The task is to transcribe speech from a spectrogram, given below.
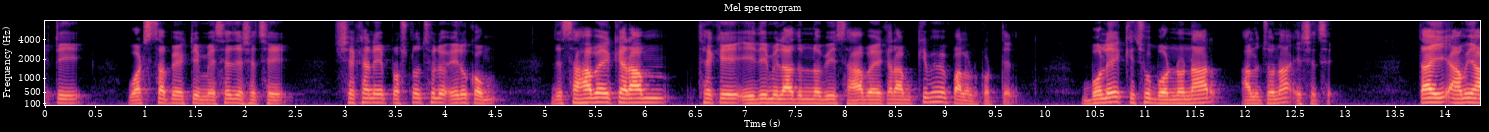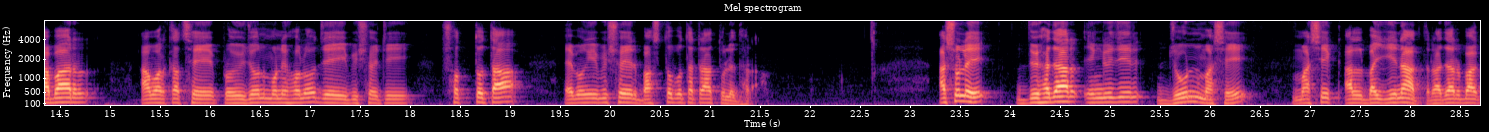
একটি হোয়াটসঅ্যাপে একটি মেসেজ এসেছে। সেখানে প্রশ্ন ছিল এরকম যে সাহাবে কেরাম থেকে ঈদ মিলাদুলনবী সাহাবা একরাম কীভাবে পালন করতেন বলে কিছু বর্ণনার আলোচনা এসেছে। তাই আমি আবার আমার কাছে প্রয়োজন মনে হলো যে এই বিষয়টি সত্যতা এবং এই বিষয়ের বাস্তবতাটা তুলে ধরা। আসলে দু হাজার ইংরেজির জুন মাসে মাসিক আল রাজারবাগ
